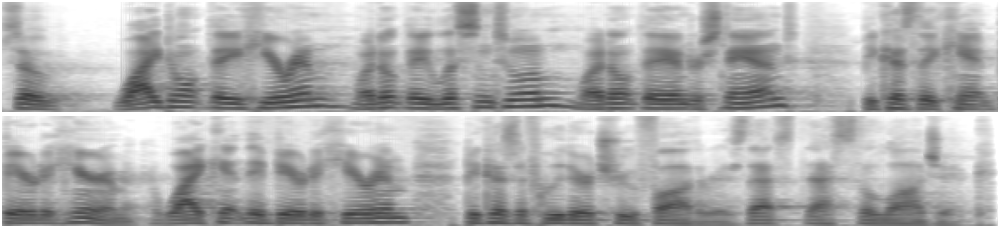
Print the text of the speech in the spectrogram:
So, why don't they hear him? Why don't they listen to him? Why don't they understand? Because they can't bear to hear him. Why can't they bear to hear him? Because of who their true father is. That's, that's the logic.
